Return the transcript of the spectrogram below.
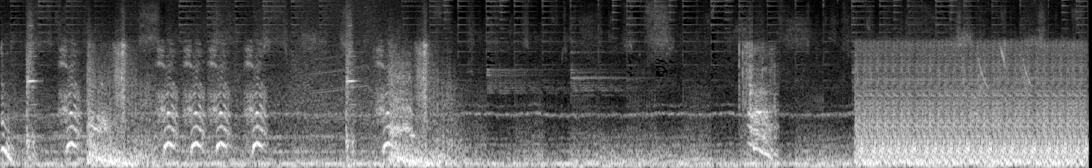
はっはっはっはっ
